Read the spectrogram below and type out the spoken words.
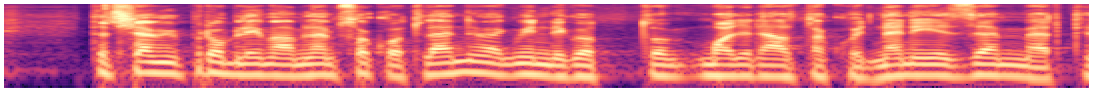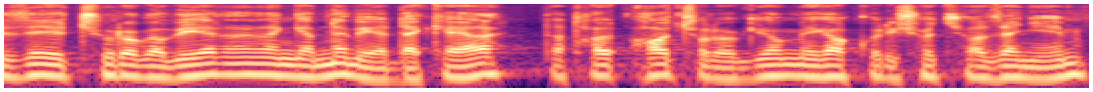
Tehát semmi problémám nem szokott lenni, meg mindig ott magyaráznak, hogy ne nézzem, mert ezért csurog a vér, engem nem érdekel, tehát ha, ha csorogjon, még akkor is, hogyha az enyém,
